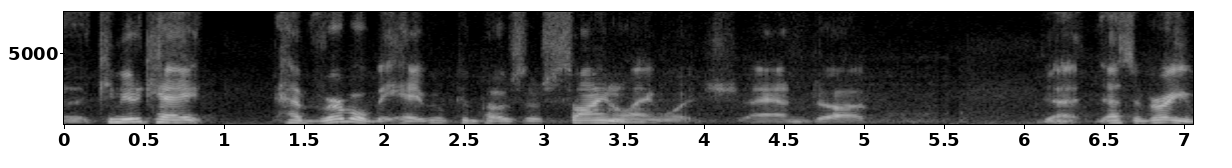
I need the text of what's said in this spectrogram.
uh, communicate, have verbal behavior composed of sign language. And uh, that, that's a very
